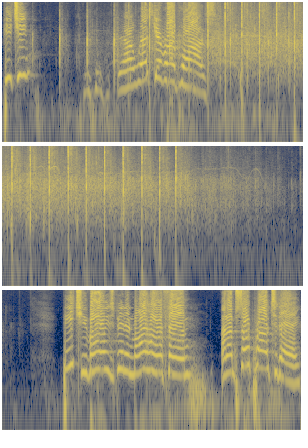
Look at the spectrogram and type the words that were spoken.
Peachy? yeah, let's give her applause. Peach, you've always been in my Hall of Fame, and I'm so proud today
